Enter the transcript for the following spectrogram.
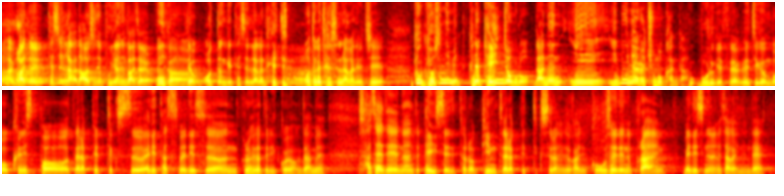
아, 맞아요. 테슬라가 나올 수 있는 분야는 맞아요. 그러니까 근데 어떤 게 테슬라가 될지 어떻게 테슬라가 될지 그 교수님이 그냥 개인적으로 나는 이, 이 분야를 주목한다. 모- 모르겠어요. 그래서 지금 뭐 크리스퍼 테라피틱스, 에디타스 메디슨 그런 회사들이 있고요. 그다음에 4세대는 이제 베이스 에디터로 빔 테라피틱스라는 회사가 있고 5세대는 프라임 메디슨이라는 회사가 있는데 어,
